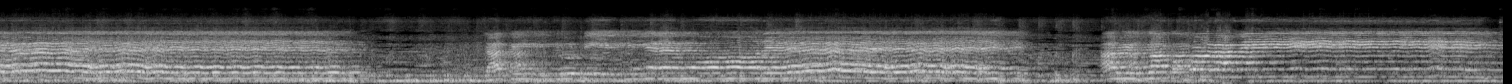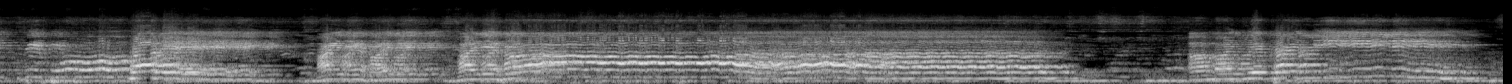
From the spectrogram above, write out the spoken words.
চাকরি লুটিয়ে মরে। আর আমি দীপু ভরে হাইরে হাইরে হাইরে হায়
